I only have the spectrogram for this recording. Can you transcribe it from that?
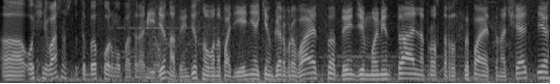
э, очень важно, что ТБ форму потратил. Иди на Дэнди, снова нападение, Кингер врывается, Дэнди моментально просто рассыпается на части.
